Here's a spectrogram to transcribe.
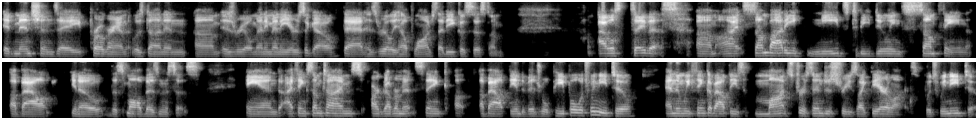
it mentions a program that was done in um, Israel many, many years ago that has really helped launch that ecosystem. I will say this: um, I somebody needs to be doing something about you know the small businesses, and I think sometimes our governments think uh, about the individual people, which we need to, and then we think about these monstrous industries like the airlines, which we need to,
